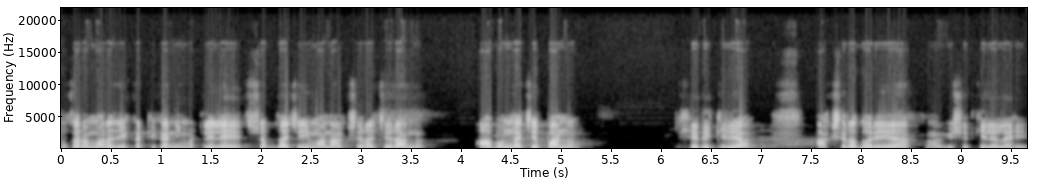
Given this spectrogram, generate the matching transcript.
तुकाराम महाराज एका ठिकाणी म्हटलेले आहेत शब्दाचे इमान अक्षराचे रान अभंगाचे पान. हे देखील या अक्षराद्वारे या अं, विशद केलेलं आहे.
